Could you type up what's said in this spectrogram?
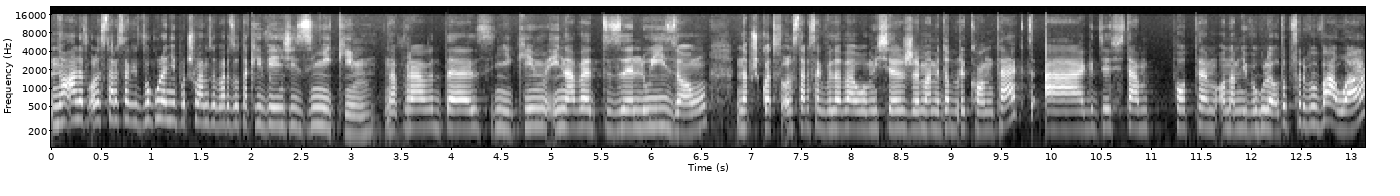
no ale w All Starsach w ogóle nie poczułam za bardzo takiej więzi z nikim, naprawdę z nikim i nawet z Luizą. Na przykład w All Starsach wydawało mi się, że mamy dobry kontakt, a gdzieś tam potem ona mnie w ogóle odobserwowała.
